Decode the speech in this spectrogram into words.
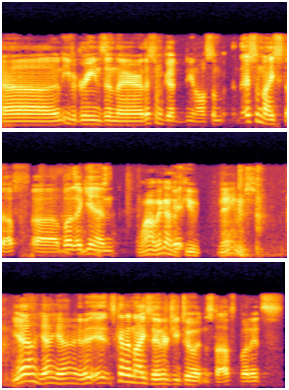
Uh, Eva Green's in there. There's some good, you know, some there's some nice stuff. Uh, but again, Wow, they got a few names. Yeah, yeah, yeah. It, it's got a nice energy to it and stuff, but it's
